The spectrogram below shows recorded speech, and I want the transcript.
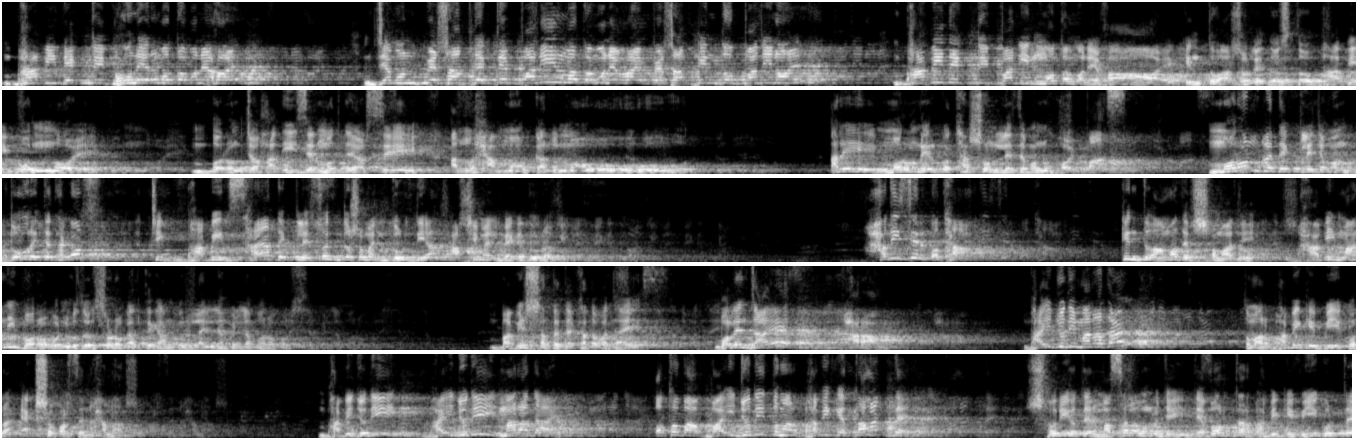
ভাবি দেখতে বোনের মতো মনে হয়। যেমন পেশাব দেখতে পানির মতো মনে হয়। পেশাব কিন্তু পানি নয়। ভাবি দেখতে পানির মতো মনে হয়। কিন্তু আসলে দোস্ত, ভাবি বোন নয় বরঞ্চ হাদিসের মধ্যে আসছে আল্লাহামকাল মৌত আরে, মরণের কথা শুনলে যেমন ভয় পাস, মরণরে দেখলে যেমন দৌড়াইতে থাকস ঠিক ভাবির ছায়া দেখলে চোদ্দশো মাইল দূর দিয়া আশি মাইল বেগে দৌড়াবি। হাদিসের কথা। কিন্তু আমাদের সমাজে ভাবি মানি বড় বোন, হুজুর ছোটকাল থেকে আম করে লাইল্লা বইল্লা বড় করছে। বাবির সাথে দেখা দেওয়া জায়েজ। বলেন জায়েজ? হারাম। ভাই যদি মারা যায়, তোমার ভাবিকে বিয়ে করা একশো পার্সেন্ট হালাল। ভাবি যদি, ভাই যদি মারা যায়, অথবা ভাই যদি তোমার ভাবিকে তালাক দেয়, শরীয়তের মাসালা অনুযায়ী দেবর তার ভাবিকে বিয়ে করতে,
